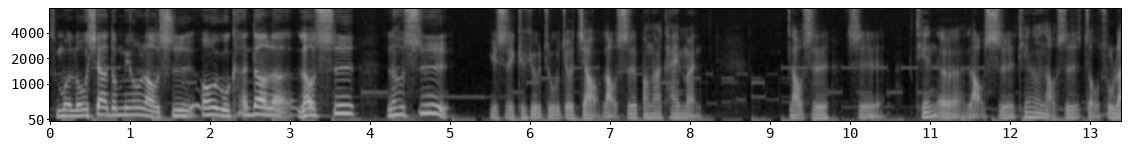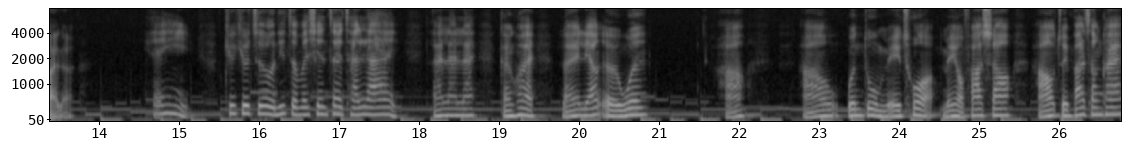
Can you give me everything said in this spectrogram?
怎么楼下都没有老师？哦，我看到了，老师，老师！于是 QQ 猪就叫老师帮他开门。老师是天鹅老师，天鹅老师走出来了。嘿，QQ 猪，你怎么现在才来？来来来，赶快！来量耳温，好，好，温度没错，没有发烧，好，嘴巴张开，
